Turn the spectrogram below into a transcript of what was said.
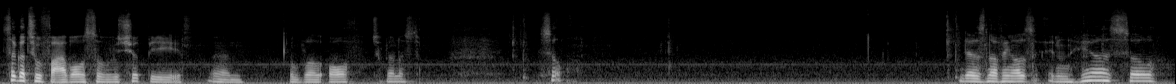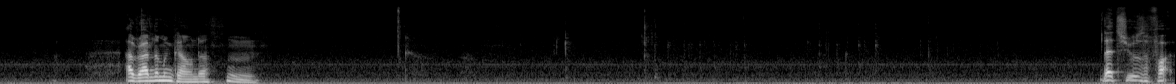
Still got two fireballs, so we should be um, well off, to be honest. So. There's nothing else in here, so... A random encounter, hmm. Let's use a fire...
